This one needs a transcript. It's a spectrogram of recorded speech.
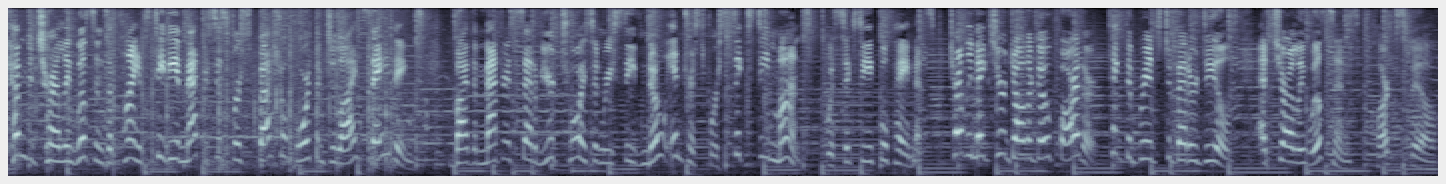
Come to Charlie Wilson's Appliance TV and Mattresses for special 4th of July savings. Buy the mattress set of your choice and receive no interest for 60 months with 60 equal payments. Charlie makes your dollar go farther. Take the bridge to better deals at Charlie Wilson's, Clarksville.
